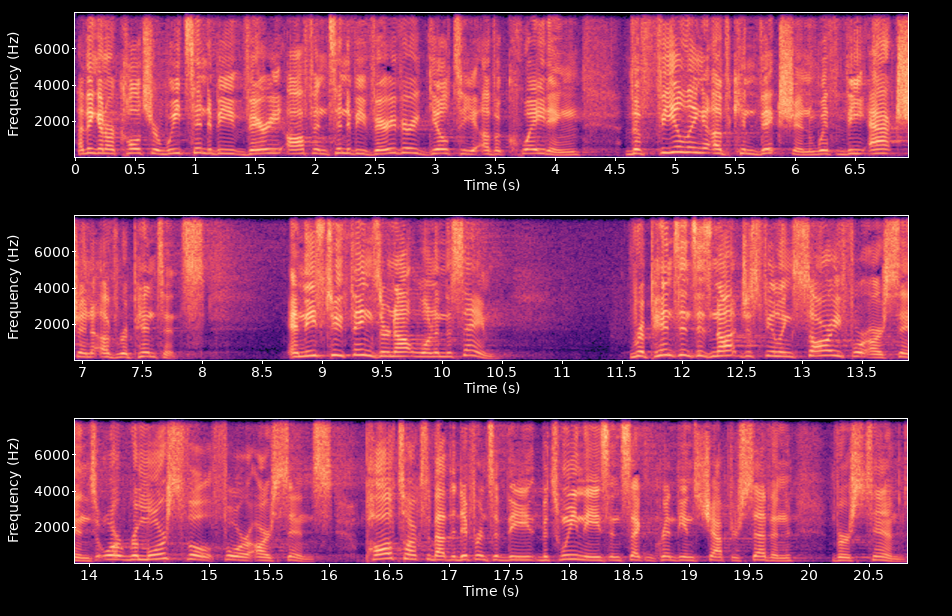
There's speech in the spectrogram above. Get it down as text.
I think in our culture, we tend to be very often tend to be very, very guilty of equating the feeling of conviction with the action of repentance. And these two things are not one and the same. Repentance is not just feeling sorry for our sins or remorseful for our sins. Paul talks about the difference of the, between these in 2 Corinthians chapter 7, verse 10.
